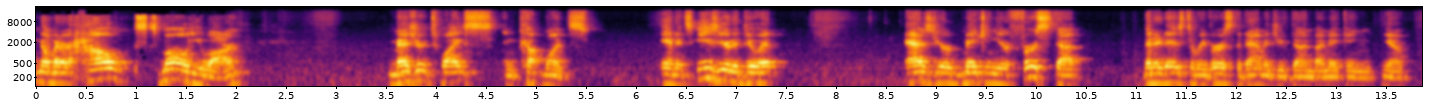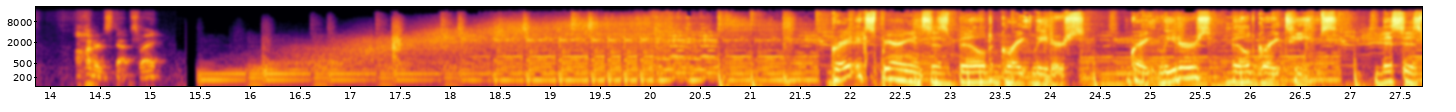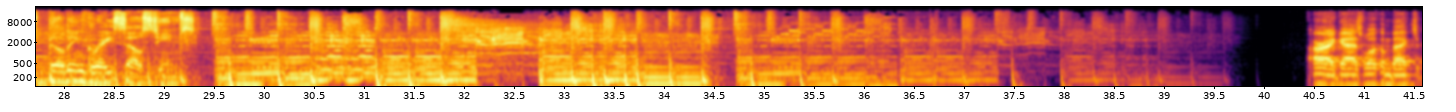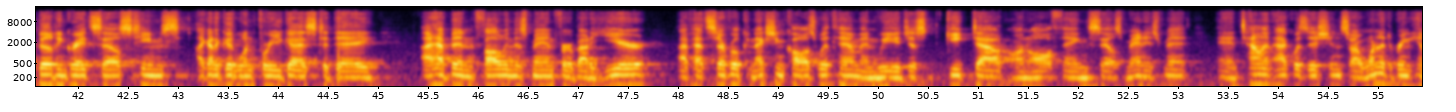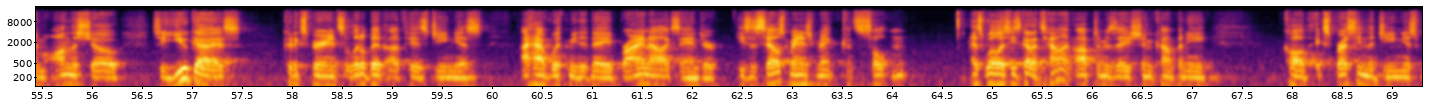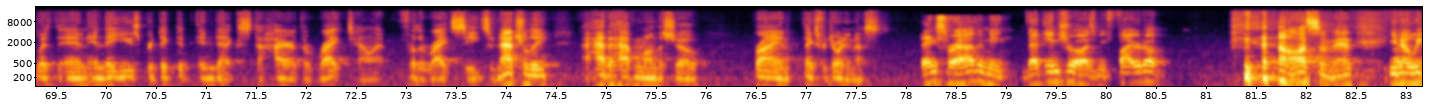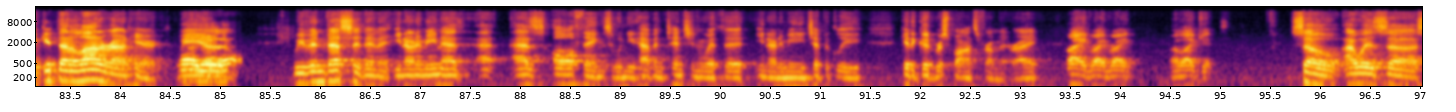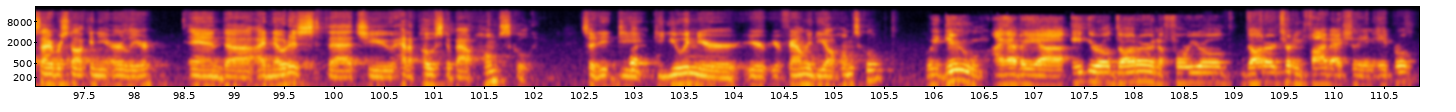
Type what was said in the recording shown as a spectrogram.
no matter how small you are, measure twice and cut once. And it's easier to do it as you're making your first step than it is to reverse the damage you've done by making, you know, 100 steps, right? Great experiences build great leaders. Great leaders build great teams. This is Building Great Sales Teams. All right, guys, welcome back to Building Great Sales Teams. I got a good one for you guys today. I have been following this man for about a year. I've had several connection calls with him, and we just geeked out on all things sales management and talent acquisition. So I wanted to bring him on the show so you guys could experience a little bit of his genius. I have with me today Brian Alexander. He's a sales management consultant, as well as he's got a talent optimization company called Expressing the Genius Within, and they use predictive index to hire the right talent for the right seat. So naturally, I had to have him on the show. Brian, thanks for joining us. Thanks for having me. That intro has me fired up. awesome, man. You know, we get that a lot around here. We, yeah, yeah, yeah. Uh, we've invested in it. You know what I mean? As as all things, when you have intention with it, you know what I mean. You typically get a good response from it, right? Right, right, right. I like it. So I was uh, cyber stalking you earlier, and uh, I noticed that you had a post about homeschooling. So do, do, you, do you and your, your your family do y'all homeschool? We do. I have a uh, eight year old daughter and a four year old daughter, turning five actually in April,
